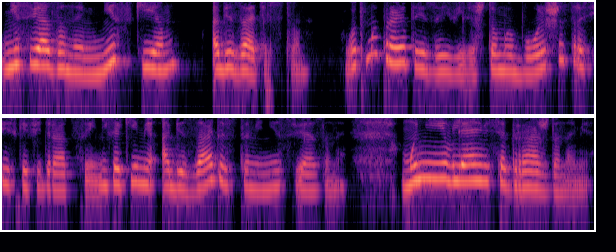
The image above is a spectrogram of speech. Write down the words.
не связанным ни с кем обязательством. Вот мы про это и заявили, что мы больше с Российской Федерацией никакими обязательствами не связаны. Мы не являемся гражданами.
